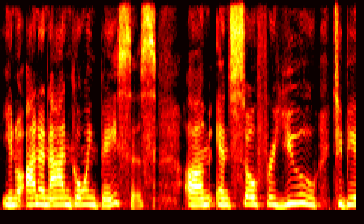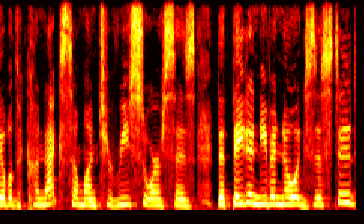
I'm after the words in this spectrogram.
you know, on an ongoing basis. Um, and so for you to be able to connect someone to resources that they didn't even know existed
